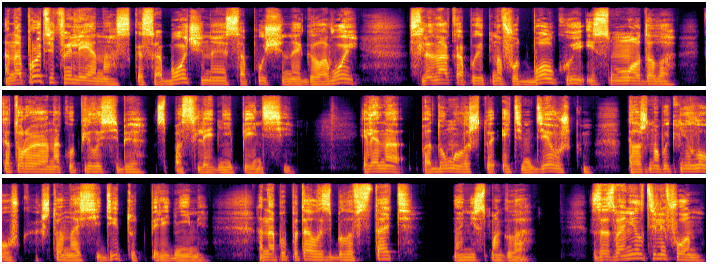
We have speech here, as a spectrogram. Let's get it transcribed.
а напротив Елена, скособоченная, с опущенной головой, слюна копыт на футболку из модула, которую она купила себе с последней пенсии. Елена подумала, что этим девушкам должно быть неловко, что она сидит тут перед ними. Она попыталась было встать, но не смогла. Зазвонил телефон,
